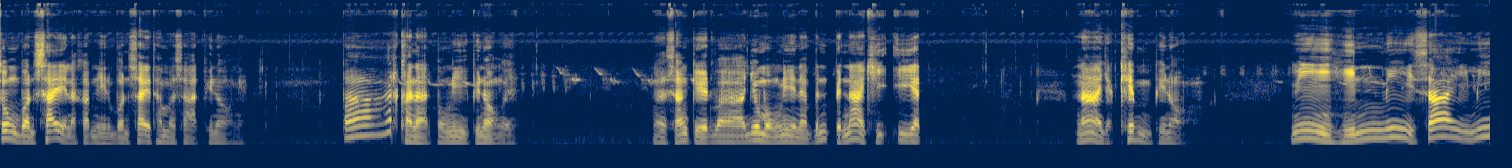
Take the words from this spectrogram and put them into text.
ทรงบอนไส้นะครับนี่บอนไส้ธรรมศาสตร์พี่น้องเนี่ยปาดขนาดตรงนี้พี่น้องเลยสังเกตว่ายู่มงนี้เนี่ยเป็นเป็นหน้าขี้เอียด หน้าอยากเข้มพี่น้อง มีหินมีทรายมี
